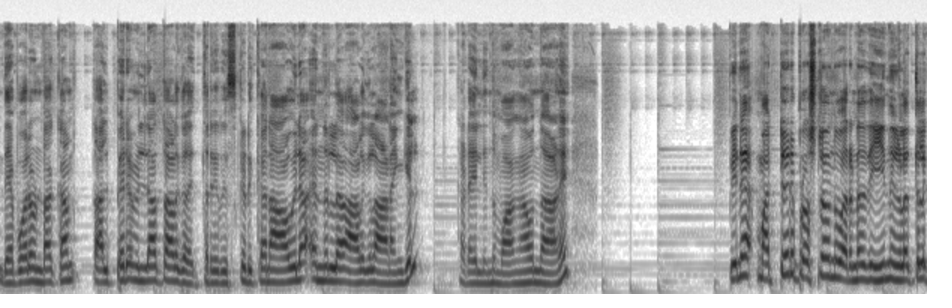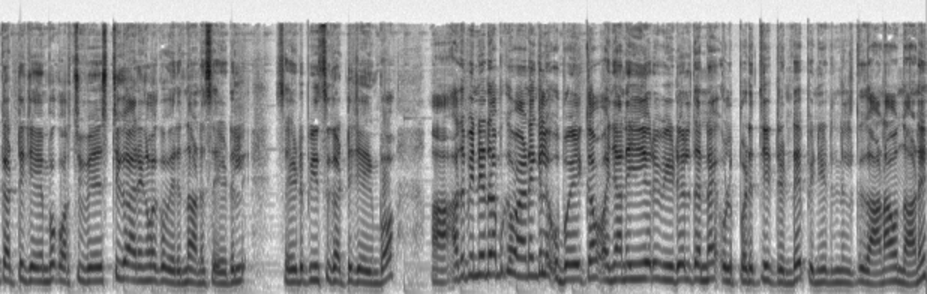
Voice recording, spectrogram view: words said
ഇതേപോലെ ഉണ്ടാക്കാൻ താല്പര്യമില്ലാത്ത ആളുകൾ ഇത്രയും റിസ്ക് എടുക്കാനാവില്ല എന്നുള്ള ആളുകളാണെങ്കിൽ കടയിൽ നിന്ന് വാങ്ങാവുന്നതാണ്. പിന്നെ മറ്റൊരു പ്രശ്നം എന്ന് പറയുന്നത് ഈ നീളത്തിൽ കട്ട് ചെയ്യുമ്പോൾ കുറച്ച് വേസ്റ്റ് കാര്യങ്ങളൊക്കെ വരുന്നതാണ് സൈഡിൽ സൈഡ് പീസ് കട്ട് ചെയ്യുമ്പോൾ. അത് പിന്നീട് നമുക്ക് വേണമെങ്കിൽ ഉപയോഗിക്കാം. ഞാൻ ഈ ഒരു വീഡിയോയിൽ തന്നെ ഉൾപ്പെടുത്തിയിട്ടുണ്ട്. പിന്നീട് നിങ്ങൾക്ക് കാണാവുന്നതാണ്.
